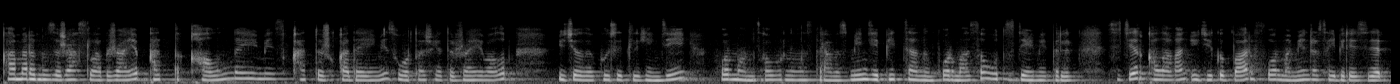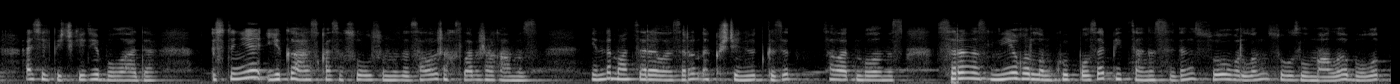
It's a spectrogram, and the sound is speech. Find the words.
Қамырымызды жақсылап жайып қатты қалың да емес қатты жұқа да емес орташа етіп жайып алып видеода көрсетілгендей формамызға орналастырамыз. Менде пиццаның формасы 30 диаметрлік. Сіздер қалаған үйдегі бар формамен жасай бересіздер. Әселпешке де болады. Үстіне екі ас қасық соусымызды салып жақсылап жағамыз. Енді моцарелла сырын үкіштен өткізіп салатын боламыз. Сырыңыз неғұрлым көп болса пиццаңыз сіздің соғұрлым созылмалы болып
